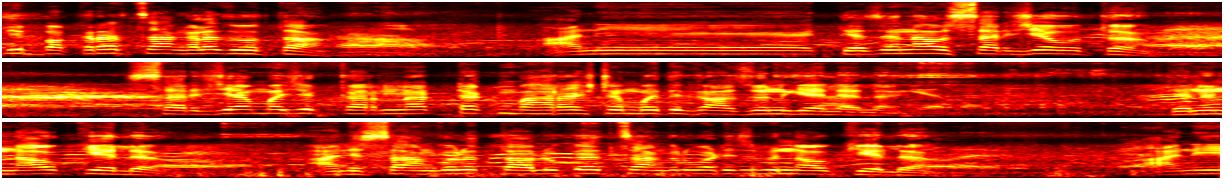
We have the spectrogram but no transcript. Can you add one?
ती बकरा चांगलाच होता हा. आणि त्याचं नाव सर्जा होतं हा. सर्जा म्हणजे कर्नाटक महाराष्ट्रामध्ये गाजून गेलेला आहे गेला. त्यानं नाव केलं हो. आणि सांगोला तालुक्यात चांगलवाडीचं बी नाव केलं. आणि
